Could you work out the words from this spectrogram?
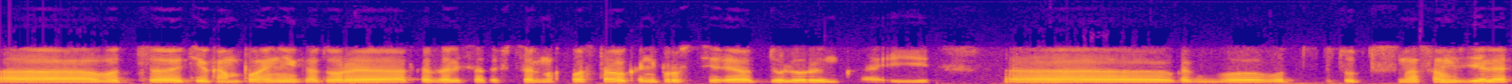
вот э, те компании, которые отказались от официальных поставок, они просто теряют долю рынка. И э, как бы вот тут на самом деле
